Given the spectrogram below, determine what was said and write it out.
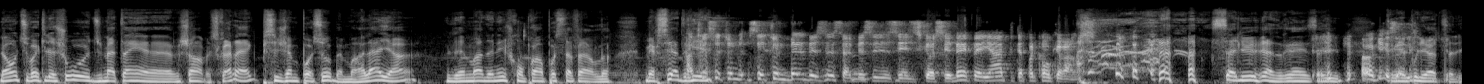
non, tu vas être le show du matin, euh, Richard. Ben, c'est correct. Puis si j'aime pas ça, ben, moi, aller ailleurs. À un moment donné, je comprends pas cette affaire-là. Merci, Adrien. c'est une, une, belle business, la business des syndicats. C'est bien payant, puis t'as pas de concurrence. salut, Adrien. Salut. OK, salut. salut.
